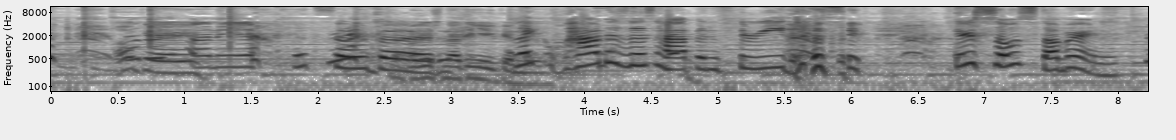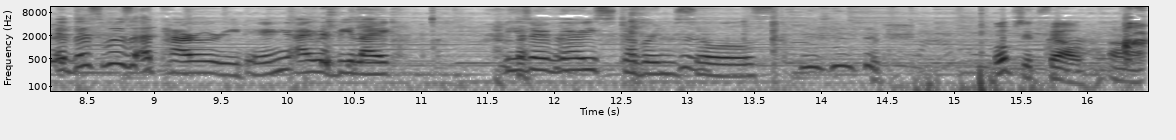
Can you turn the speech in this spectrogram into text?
Okay. Funny. It's so good. there's nothing you can Like, do. how does this happen? Three just. They're so stubborn. If this was a tarot reading, I would be like, these are very stubborn souls. Oops, it fell. Uh,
